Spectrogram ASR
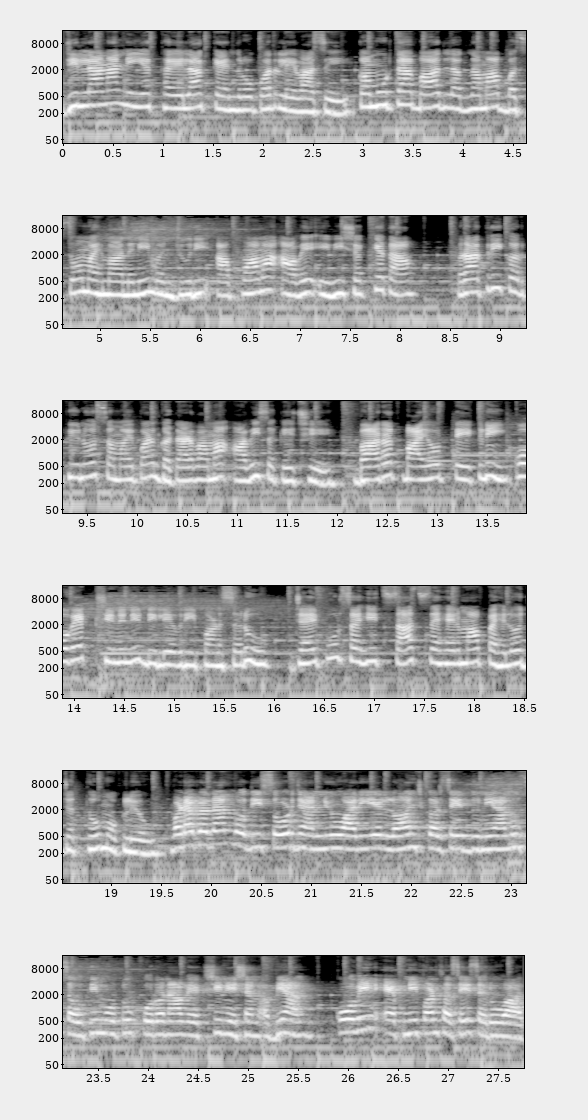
જિલ્લાના નિયત થયેલા કેન્દ્રો પર લેવાશે. કમૂરતા બાદ લગ્નમાં બસો મહેમાનની મંજૂરી આપવામાં આવે એવી શક્યતા રાત્રિ કર્ફ્યુનો સમય પણ ઘટાડવામાં આવી શકે છે. ભારત બાયોટેકની કોવેક્સિનની ડિલિવરી પણ શરૂ. જયપુર સહિત સાત શહેરમાં પહેલો જથ્થો મોકલ્યો. વડાપ્રધાન મોદી સોળ જાન્યુઆરીએ લોન્ચ કરશે દુનિયાનું સૌથી મોટું કોરોના વેક્સિનેશન અભિયાન. કોવિન એપની પણ થશે શરૂઆત.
